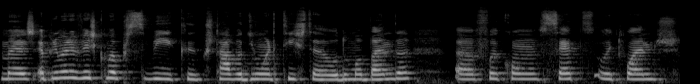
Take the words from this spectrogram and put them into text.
mas a primeira vez que me apercebi que gostava de um artista ou de uma banda uh, foi com 7, 8 anos,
